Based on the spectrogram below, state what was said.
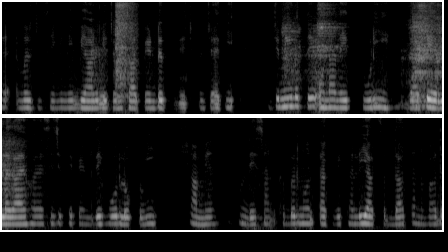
ਹੈ। ਅਮਰਜੀਤ ਸਿੰਘ ਨੇ ਬਿਆਨ ਵਿੱਚ ਅਨੁਸਾਰ ਪਿੰਡ ਵਿੱਚ ਪੰਚਾਇਤੀ ਜ਼ਮੀਨ ਉੱਤੇ ਉਹਨਾਂ ਨੇ ਤੂੜੀ ਦਾ ਢੇਰ ਲਗਾਇਆ ਹੋਇਆ ਸੀ, ਜਿੱਥੇ ਪਿੰਡ ਦੇ ਹੋਰ ਲੋਕ ਵੀ ਸ਼ਾਮਿਲ ਹੁੰਦੇ ਸਨ। ਖਬਰ ਨੂੰ ਤੱਕ ਵੇਖਣ ਲਈ ਆਪ ਸਭ ਦਾ ਧੰਨਵਾਦ।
